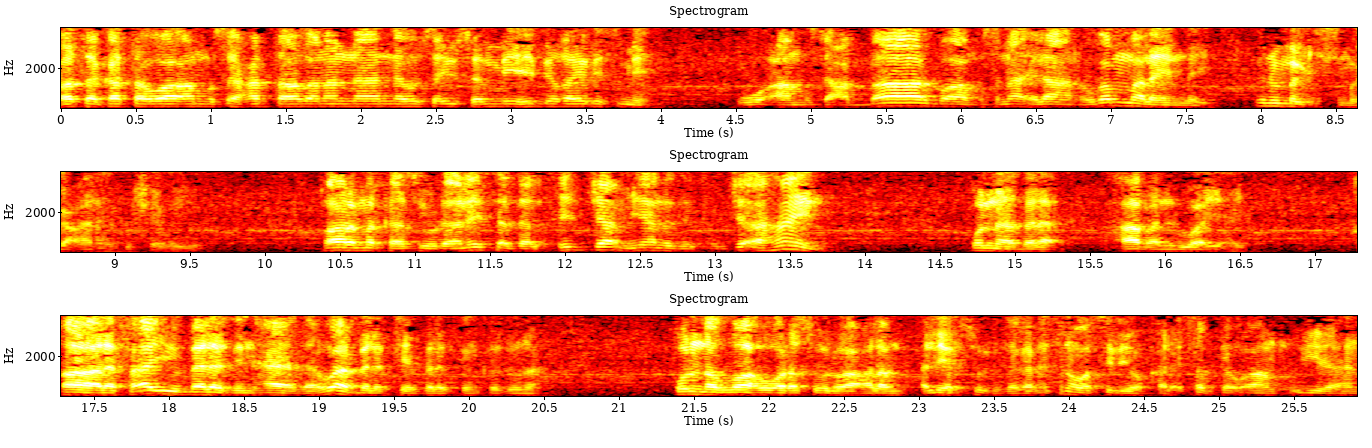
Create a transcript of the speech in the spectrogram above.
fasakata waa aamusay xataa danana annahu sayusamiihi bigayri ismih wuu aamusay cabbaar buu aamusnaa ilaa aan uga malaynay inuu magaciisi magacaanahay ku sheegayo qaala markaasuu yihi alaysa dalxija miyaanu dilxijo ahayn qulnaa bala haabaan idhi waa yahay qaala faayu beledin haada waa beledkee beledkankaduna qulna allahu warasuuluhu aclam aliya rasuulkiisa garan isna waa sidii oo kale sabka aan u yidhaahan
